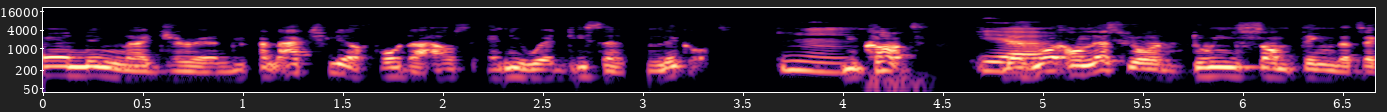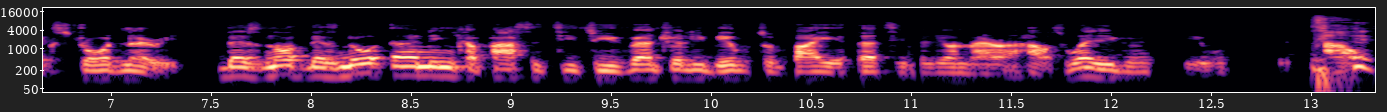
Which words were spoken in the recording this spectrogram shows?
earning Nigerian, you can actually afford a house anywhere decent in Lagos. Mm. You can't. There's yeah. not, unless you're doing something that's extraordinary. There's not, there's no earning capacity to eventually be able to buy a 30 million naira house. Where are you going to be able to? How?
